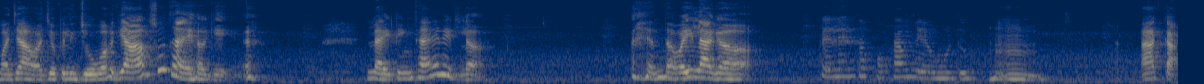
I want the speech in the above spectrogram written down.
મજા આવે જો પેલી જોવા હગે આ શું થાય હગે? લાઇટિંગ થાય ને એટલે. નવાઈ લાગે. પેલી તો કોકામ બેવું હતું. આ કા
